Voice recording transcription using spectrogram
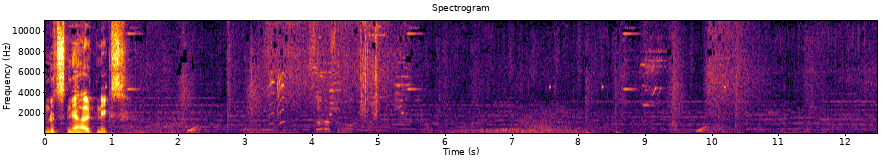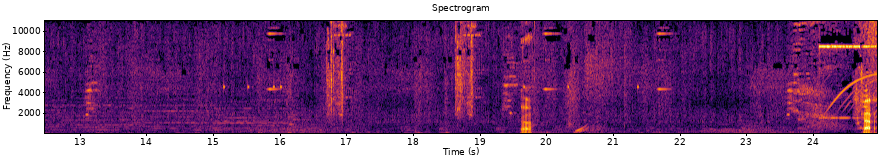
Nützt mir halt nichts. Schade.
